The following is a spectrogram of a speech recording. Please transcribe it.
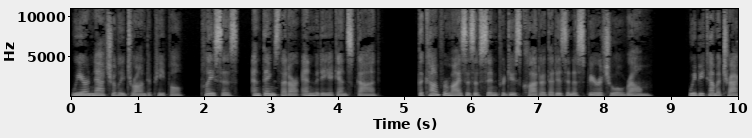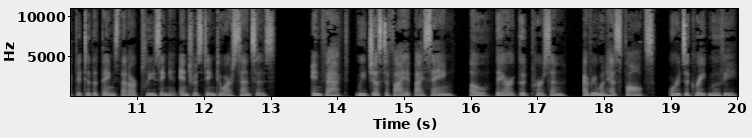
we are naturally drawn to people, places, and things that are enmity against God. The compromises of sin produce clutter that is in a spiritual realm. We become attracted to the things that are pleasing and interesting to our senses. In fact, we justify it by saying, oh, they are a good person, everyone has faults, or it's a great movie,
